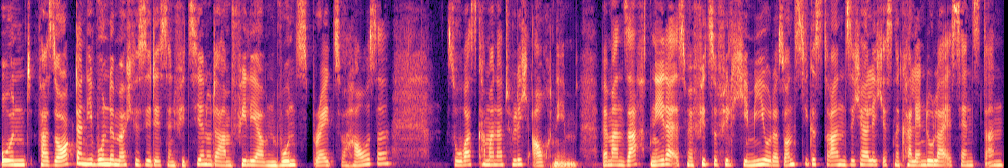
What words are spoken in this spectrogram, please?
und versorgt dann die Wunde, möchte sie desinfizieren oder haben viele ja ein Wundspray zu Hause. Sowas kann man natürlich auch nehmen. Wenn man sagt, nee, da ist mir viel zu viel Chemie oder sonstiges dran, sicherlich ist eine Calendula-Essenz dann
